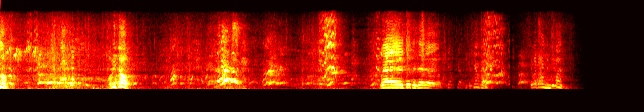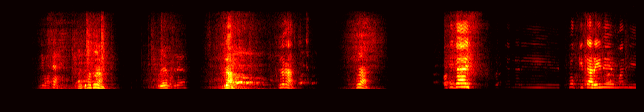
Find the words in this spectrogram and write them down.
Obito. Obito. Weh, cepat, cepat, cepat. Cepat, Alvin, cepat. Cepat, sudah. Sudah, sudah. kan? Sudah. Oke, guys. Vlog kita hari ini mandi.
